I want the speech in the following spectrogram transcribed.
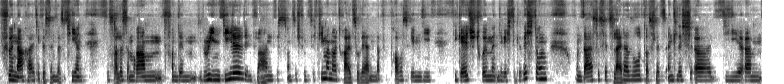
für nachhaltiges Investieren. Das ist alles im Rahmen von dem Green Deal, dem Plan, bis 2050 klimaneutral zu werden. Dafür braucht es eben die, die Geldströme in die richtige Richtung. Und da ist es jetzt leider so, dass letztendlich äh, die ähm,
